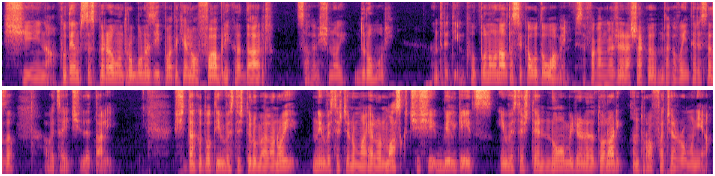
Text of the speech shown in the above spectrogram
și na, putem să sperăm într-o bună zi, poate chiar la o fabrică, dar să avem și noi drumuri între timp. Până în alta se caută oameni să facă angajări, așa că dacă vă interesează, aveți aici detalii. Și dacă tot investește lumea la noi, nu investește numai Elon Musk, ci și Bill Gates investește 9 milioane de dolari într-o afacere în România.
